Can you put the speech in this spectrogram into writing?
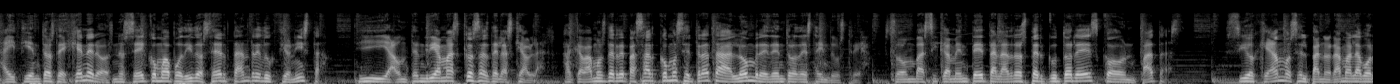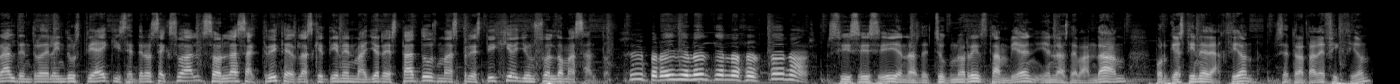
Hay cientos de géneros, no sé cómo ha podido ser tan reduccionista. Y aún tendría más cosas de las que hablar. Acabamos de repasar cómo se trata al hombre dentro de esta industria. Son básicamente taladros percutores con patas. Si ojeamos el panorama laboral dentro de la industria X heterosexual, son las actrices las que tienen mayor estatus, más prestigio y un sueldo más alto. Pero hay violencia en las escenas. Sí, sí, sí, en las de Chuck Norris también, y en las de Van Damme, porque es cine de acción, se trata de ficción.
